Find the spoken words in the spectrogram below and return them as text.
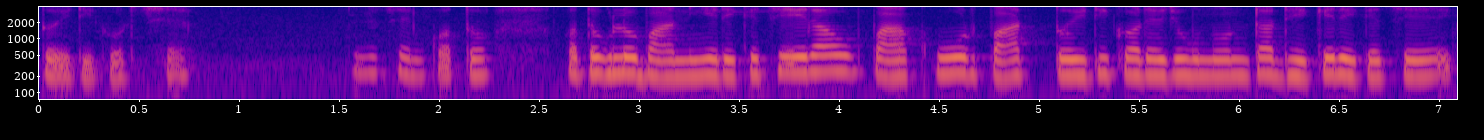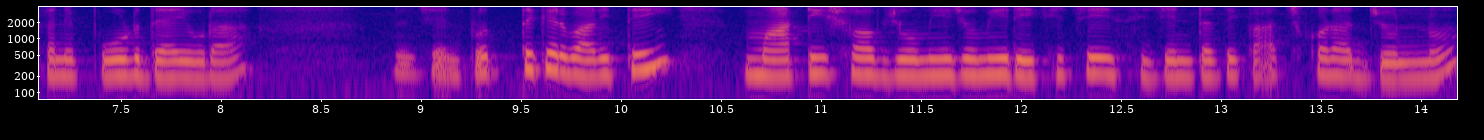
তৈরি করছে। আছে? কত, কতগুলো বানিয়ে রেখেছে। এরাও পাকুর পাট তৈরি করে, যে উনুনটা ঢেকে রেখেছে, এখানে পোড় দেয় ওরা। বুঝছেন প্রত্যেকের বাড়িতেই মাটি সব জমিয়ে জমিয়ে রেখেছে এই সিজনটাতে কাজ করার জন্য।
